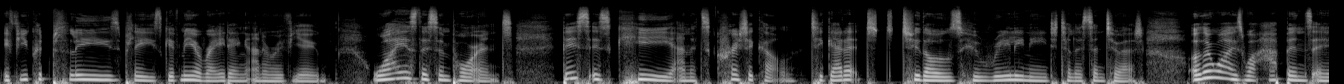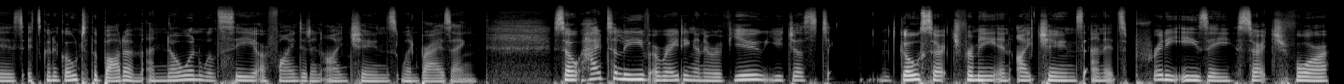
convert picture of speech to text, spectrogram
if you could please, please give me a rating and a review. Why is this important? This is key and it's critical to get it to those who really need to listen to it. Otherwise, what happens is it's going to go to the bottom and no one will see or find it in iTunes when browsing. So, how to leave a rating and a review? You just go search for me in iTunes, and it's pretty easy. Search for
